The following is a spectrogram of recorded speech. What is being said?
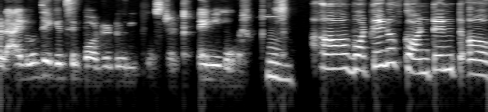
but I don't think it's important to repost it anymore. Uh, what kind of content uh,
